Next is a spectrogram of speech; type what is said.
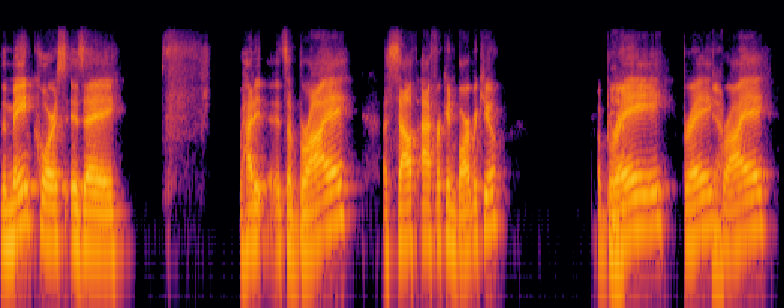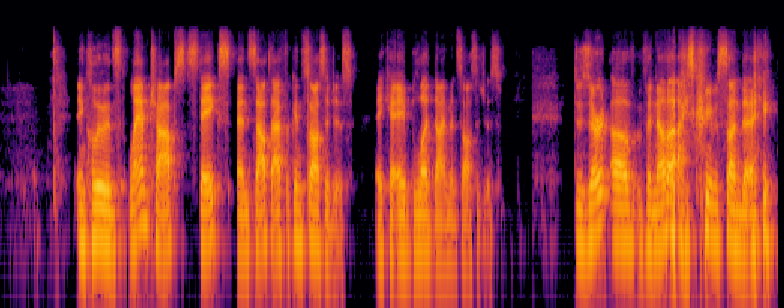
The main course is a how do you, it's a braai, a South African barbecue. A braai, braai, Yeah. braai includes lamb chops, steaks, and South African sausages, aka blood diamond sausages. Dessert of vanilla ice cream sundae.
